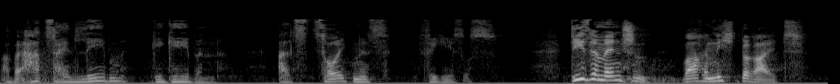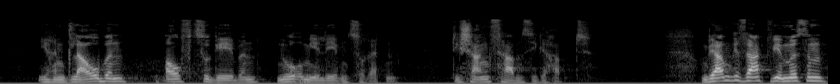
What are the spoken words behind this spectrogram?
Aber er hat sein Leben gegeben als Zeugnis für Jesus. Diese Menschen waren nicht bereit, ihren Glauben aufzugeben, nur um ihr Leben zu retten. Die Chance haben sie gehabt. Und wir haben gesagt, wir müssen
